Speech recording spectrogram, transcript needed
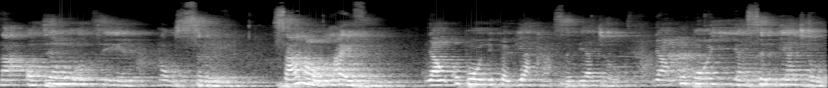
Na ɔte ho ɔte yɛ na ɔsere. Saa na ɔ life nyankopɔn nipa bi aka asɛm bi akyerɛw nyankopɔn yi asɛm bi akyerɛw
